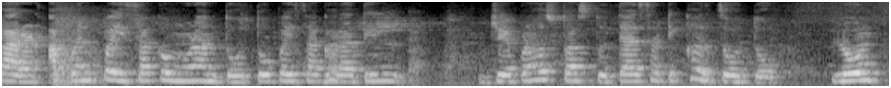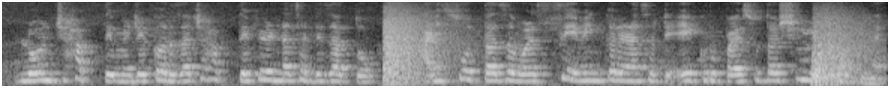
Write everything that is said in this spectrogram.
कारण आपण पैसा कमवून आणतो तो पैसा घरातील जे पण वस्तू असतो त्यासाठी खर्च होतो. लोन लोनचे हप्ते म्हणजे कर्जाचे हप्ते फेडण्यासाठी जातो आणि स्वतःजवळ सेव्हिंग करण्यासाठी एक रुपयासुद्धा शिल्लक राहत नाही.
